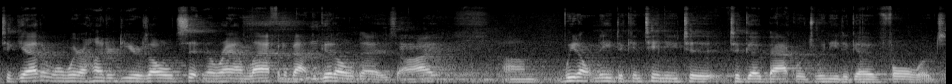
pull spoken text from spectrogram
together when we're 100 years old sitting around laughing about the good old days, all right? Um, we don't need to continue to, to go backwards, we need to go forwards.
